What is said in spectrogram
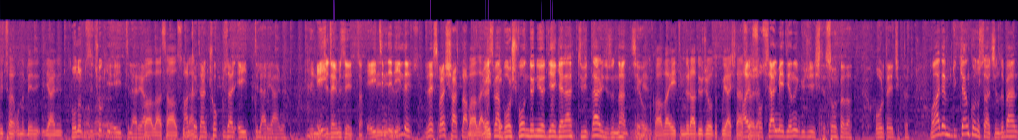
Lütfen onu beni yani Onu bizi çok iyi eğittiler ya. vallahi sağ olsunlar. Hakikaten çok güzel eğittiler yani. Dinleyicilerimiz eğitti. Eğitim de değil de resmen şartlanma. Vallahi Resmen boş fon dönüyor diye gelen tweetler yüzünden şey oldu. Vallahi eğitimli radyocu olduk bu yaştan Hayır sonra. sosyal medyanın gücü işte sonradan ortaya çıktı. Madem dükkan konusu açıldı ben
